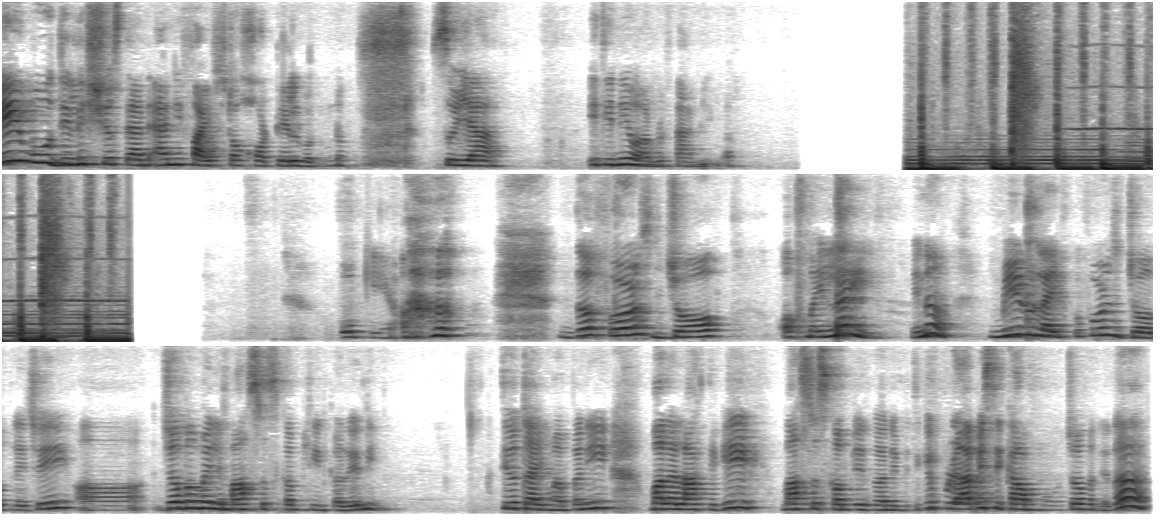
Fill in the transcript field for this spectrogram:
way more delicious than any five star hotel भनौँ न। सो या यति नै हो हाम्रो फ्यामिलीमा okay the first job of my life होइन मेरो लाइफको फर्स्ट जबले चाहिँ जब मैले मास्टर्स कम्प्लिट गरेँ नि त्यो टाइममा पनि मलाई लाग्थ्यो कि मास्टर्स कम्प्लिट गर्ने बित्तिकै पुरा बेसी काम पाउँछ भनेर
